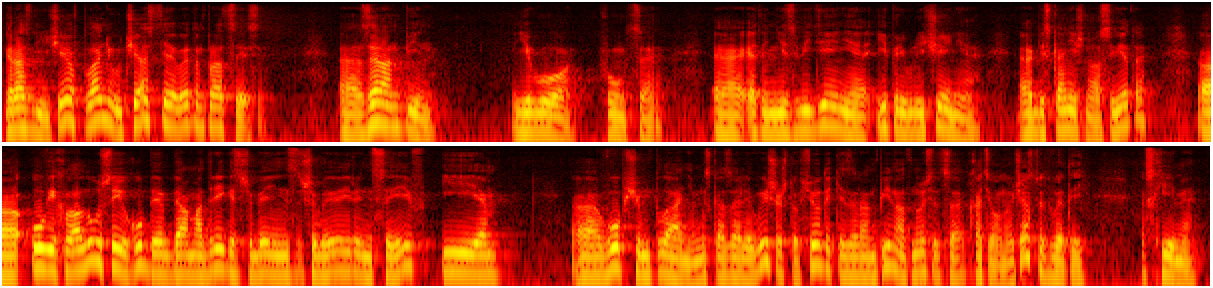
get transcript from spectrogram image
различия в плане участия в этом процессе. Э, зеранпин, его функция, э, это низведение и привлечение э, бесконечного света – Э, у Вихлалуса и губе Беамадрегис Шебейринсейф. И э, в общем плане мы сказали выше, что все-таки Заранпин относится, хотя он участвует в этой схеме э,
